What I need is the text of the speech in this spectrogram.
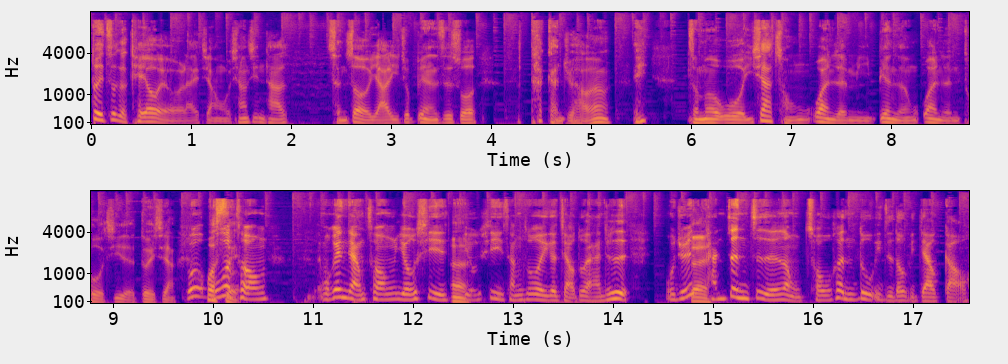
对这个 KOL 来讲，我相信他承受的压力就变成是说。他感觉好像，哎，怎么我一下从万人迷变成万人唾弃的对象？不不过从我跟你讲，从游戏游戏常说的一个角度来看，就是我觉得谈政治的那种仇恨度一直都比较高。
